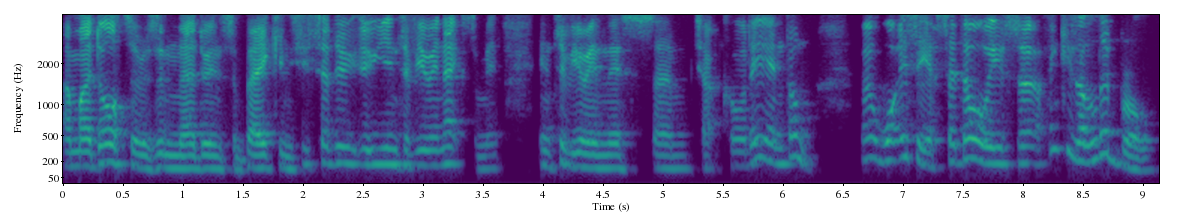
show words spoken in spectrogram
and my daughter was in there doing some baking. She said, "Who, you interviewing next?" me interviewing this um, chap called Ian Dunt. Well, what is he? I said, "Oh, he's. Uh, I think he's a liberal."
